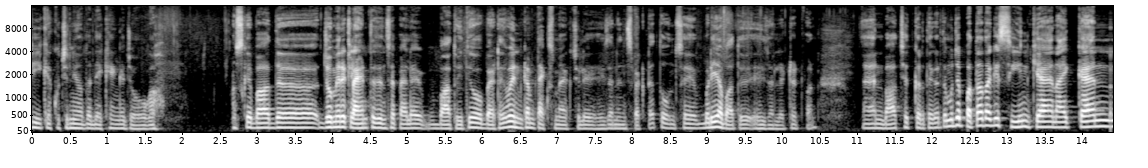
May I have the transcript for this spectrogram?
ठीक है, कुछ नहीं होता, देखेंगे जो होगा। उसके बाद जो मेरे क्लाइंट थे जिनसे पहले बात हुई थी वो बैठे वो इनकम टैक्स में एक्चुअली इज़ एन इंस्पेक्टर तो उनसे बढ़िया बात हुई इज़ रिलेटेड वन एंड बातचीत करते करते मुझे पता था कि सीन क्या है एंड आई कैन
